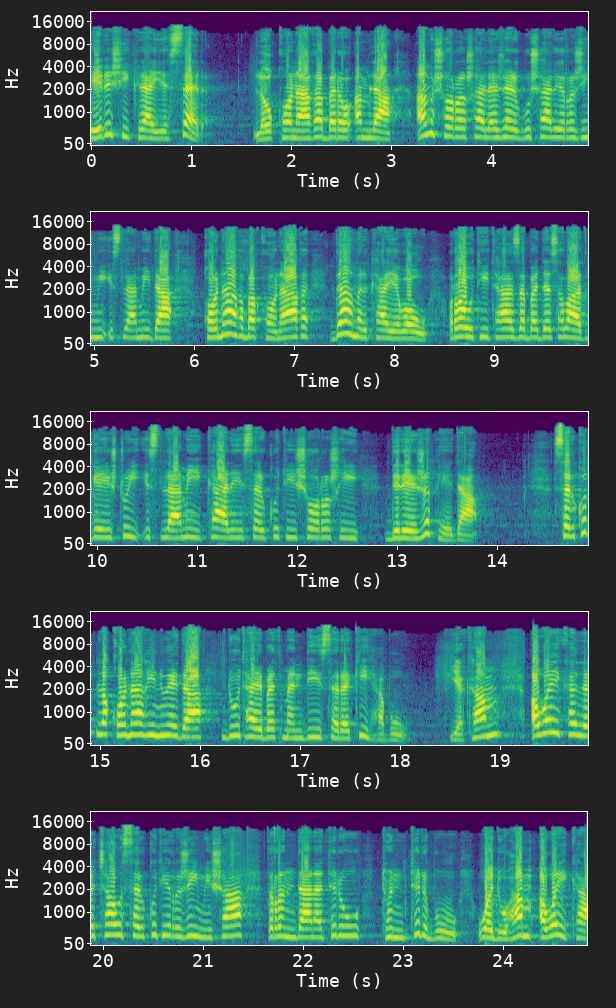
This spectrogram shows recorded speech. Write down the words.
هێرشی کرایە سەر. لەو قۆناغە بەرەو ئەملا، ئەم شۆڕشە لە ژێر گوشاری ڕژیمی ئیسلامیدا قۆناغ بە قۆناغ دامرکایەوە و ڕەوتی تازە بە دەسەڵات گەیشتووی ئیسلامی کاری سەرکوتی شۆڕشی درێژە پێدا. سەرکوت لە قۆناغی نوێدا دوو تایبەتمەندی سەرەکی هەبوو. یەکەم، ئەوەی کە لە چاو سەرکوتی ڕژیمی شا دڕندانەتر و توندتر بوو و دووهەم ئەوەی کە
